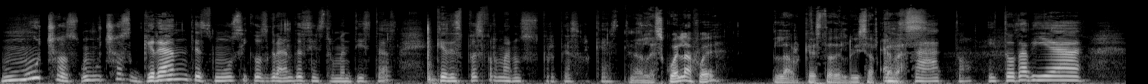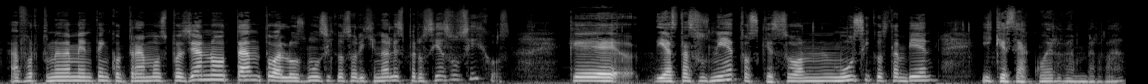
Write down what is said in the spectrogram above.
muchos, muchos grandes músicos, grandes instrumentistas que después formaron sus propias orquestas. La escuela fue la orquesta de Luis Arcaraz. Exacto. Y todavía afortunadamente encontramos pues ya no tanto a los músicos originales, pero sí a sus hijos que y hasta sus nietos que son músicos también y que se acuerdan, ¿verdad?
